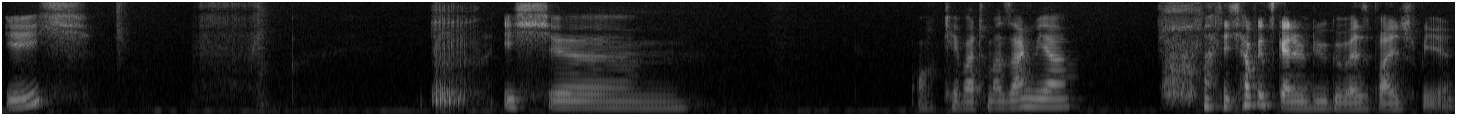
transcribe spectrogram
ich. Ich, ähm. Okay, warte mal, sagen wir. Ich habe jetzt keine Lüge als Beispiel.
